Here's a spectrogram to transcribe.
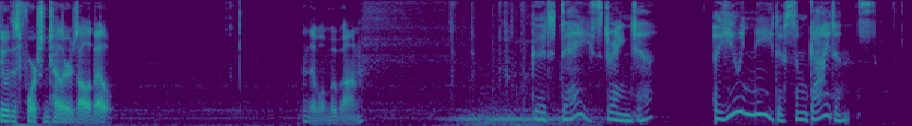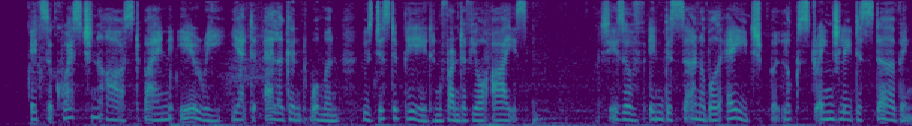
See what this fortune teller is all about. And then we'll move on. Good day, stranger. Are you in need of some guidance? It's a question asked by an eerie yet elegant woman who's just appeared in front of your eyes. She's of indiscernible age, but looks strangely disturbing,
